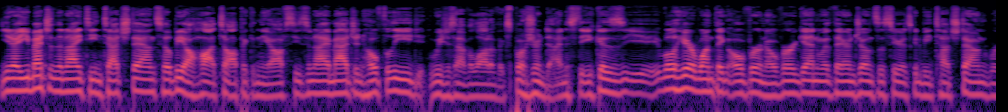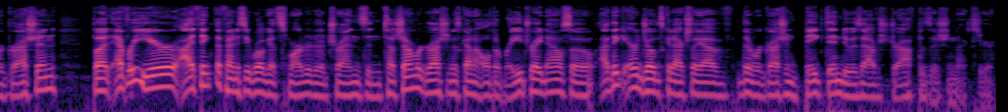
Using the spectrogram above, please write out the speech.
you know, you mentioned the 19 touchdowns. He'll be a hot topic in the offseason, I imagine. Hopefully, we just have a lot of exposure in Dynasty because we'll hear one thing over and over again with Aaron Jones this year. It's going to be touchdown regression. But every year, I think the fantasy world gets smarter to trends, and touchdown regression is kind of all the rage right now. So I think Aaron Jones could actually have the regression baked into his average draft position next year.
